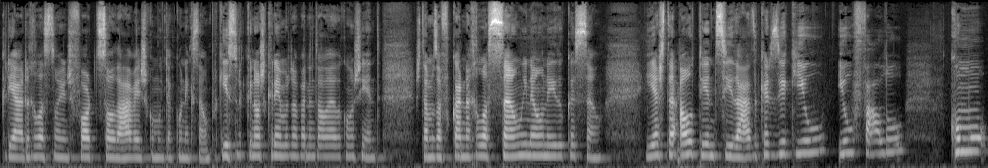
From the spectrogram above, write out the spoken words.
criar relações fortes, saudáveis, com muita conexão, porque isso que nós queremos na parentalidade consciente. Estamos a focar na relação e não na educação. E esta autenticidade quer dizer que eu, eu falo como,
